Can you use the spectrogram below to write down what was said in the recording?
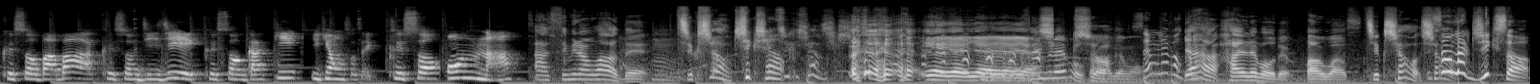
kuso baba, kuso jiji, kuso gaki. You can also say kuso onna. A similar word Chikusho. Hmm. Chikusho. Chikusho. Yeah, yeah, yeah, yeah, yeah. Same level Same level Yeah, high level で bad words. Chikusho. It sounds like jigsaw.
